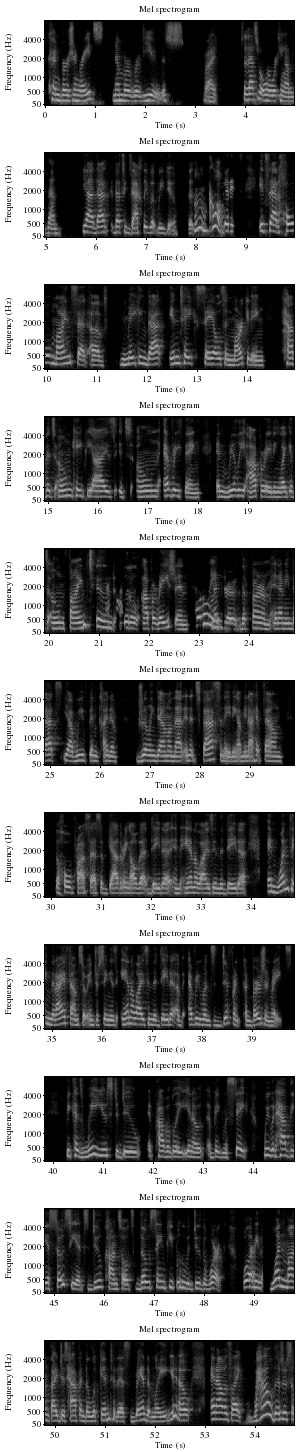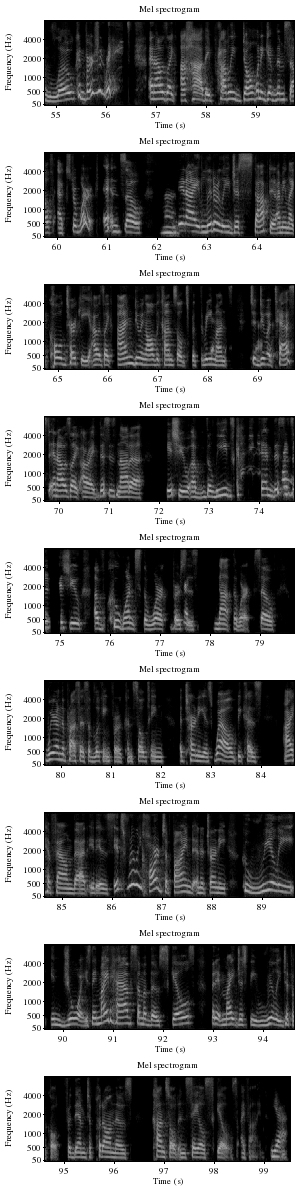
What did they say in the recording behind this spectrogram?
conversion rates, number of reviews. Right. So that's what we're working on with them. Yeah, that that's exactly what we do. Mm, cool. But it's it's that whole mindset of making that intake, sales, and marketing have its own KPIs, its own everything, and really operating like its own fine tuned little operation totally. under the firm. And I mean, that's, yeah, we've been kind of drilling down on that. And it's fascinating. I mean, I have found the whole process of gathering all that data and analyzing the data. And one thing that I have found so interesting is analyzing the data of everyone's different conversion rates. Because we used to do it probably you know a big mistake. We would have the associates do consults those same people who would do the work well sure. i mean one month i just happened to look into this randomly you know and i was like wow those are some low conversion rates and i was like aha they probably don't want to give themselves extra work and so Mm. Then I literally just stopped it. I mean, like cold turkey. I was like, I'm doing all the consults for three months to do a test. And I was like, all right, this is not a issue of the leads coming in. This is an issue of who wants the work versus right. Not the work. So we're in the process of looking for a consulting attorney as well because I have found that it is it's really hard to find an attorney who really enjoys. They might have some of those skills, but it might just be really difficult for them to put on those consult and sales skills, I find. Yeah.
